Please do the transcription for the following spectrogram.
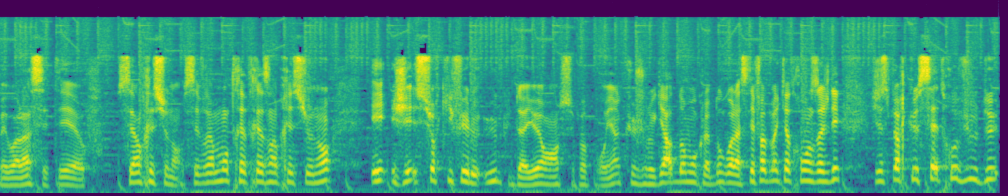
Mais voilà, c'était... Euh, c'est impressionnant. C'est vraiment très très impressionnant. Et j'ai surkiffé le Hulk d'ailleurs, hein, c'est pas pour rien que je le garde dans mon club. Donc voilà, Stéphane 91 HD. J'espère que cette review de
